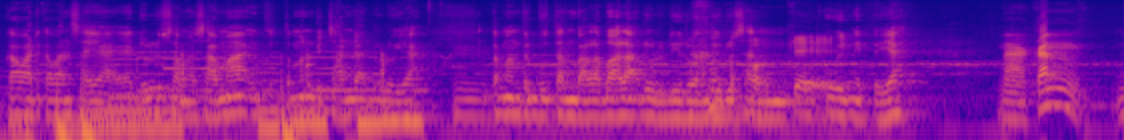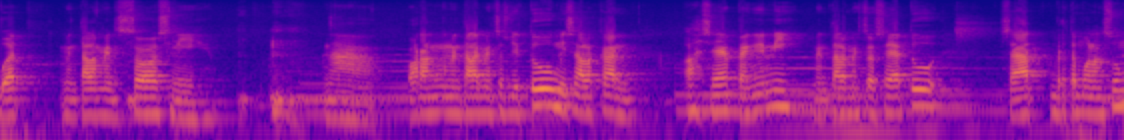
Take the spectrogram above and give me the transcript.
kawan-kawan saya ya. Dulu sama-sama itu teman bercanda dulu ya. Teman rebutan bala-bala dulu di ruang jurusan Hmm. Oke. UIN itu ya. Nah, kan buat mental medsos nih. Nah, orang mental medsos itu misalkan, ah saya pengen nih mental medsos saya tuh saat bertemu langsung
